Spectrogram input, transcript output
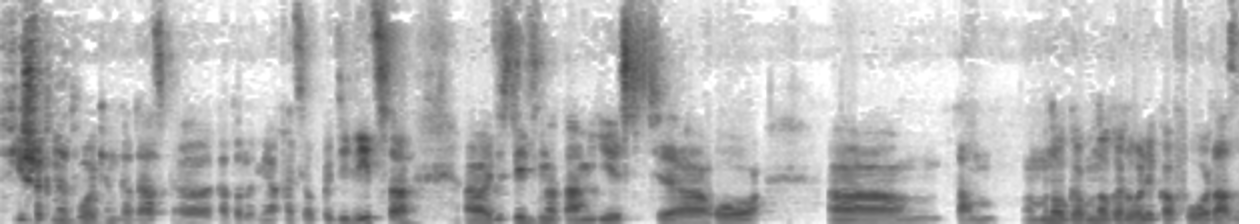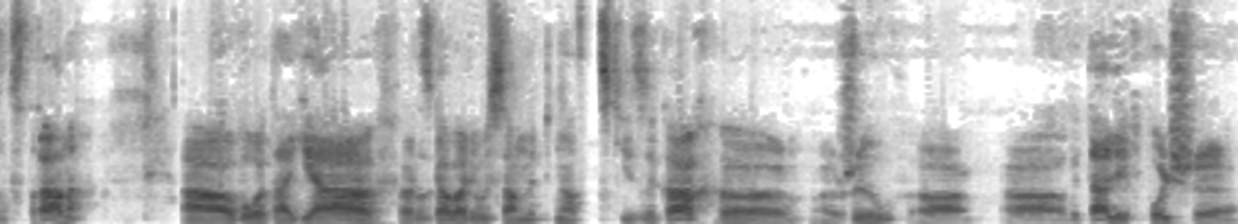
фишек нетворкинга, да, с которыми я хотел поделиться. Действительно, там есть о там, много-много роликов о разных странах. А, вот, а я разговариваю сам на 15 языках, э, жил а, в Италии, в Польше,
